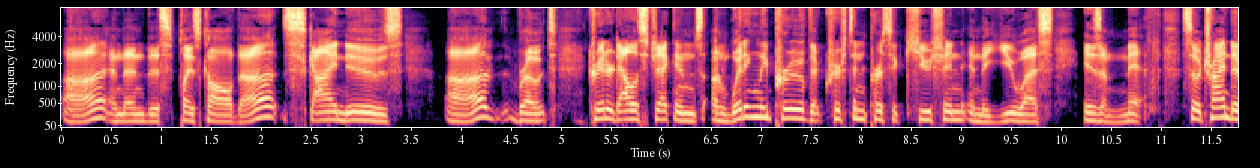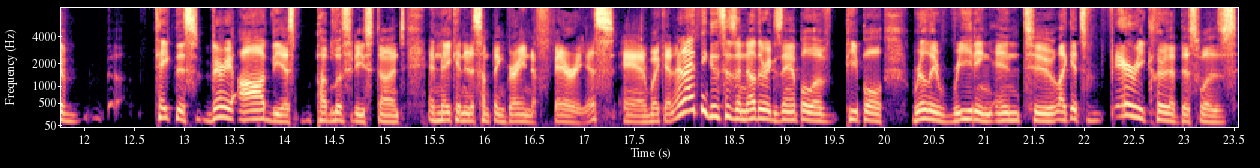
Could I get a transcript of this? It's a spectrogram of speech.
uh, and then this place called uh, Sky News uh, wrote creator Dallas Jenkins unwittingly proved that Christian persecution in the U.S. is a myth. So trying to take this very obvious publicity stunt and make it into something very nefarious and wicked. And I think this is another example of people really reading into like it's very clear that this was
